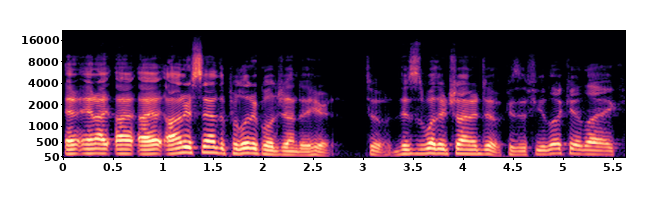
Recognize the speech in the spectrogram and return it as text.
and, and I, I, I understand the political agenda here too. This is what they're trying to do. Because if you look at like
